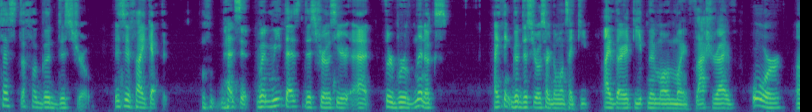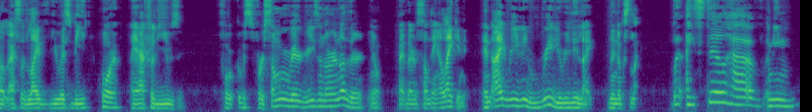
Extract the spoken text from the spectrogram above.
test of a good distro is if I kept it. That's it. When we test distros here at Third World Linux, I think good distros are the ones I keep. Either I keep them on my flash drive or uh, as a live USB, or I actually use it. For, for some weird reason or another, you know, there's something I like in it. And I really, really, really like Linux Lite. But I still have, I mean,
